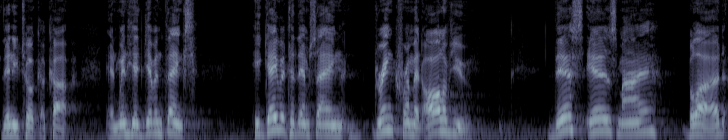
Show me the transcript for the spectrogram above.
Then he took a cup, and when he had given thanks, he gave it to them, saying, Drink from it, all of you. This is my blood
